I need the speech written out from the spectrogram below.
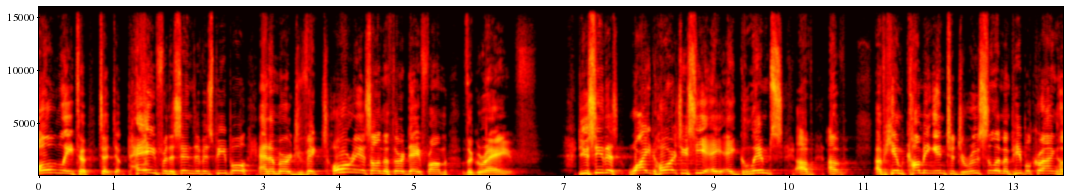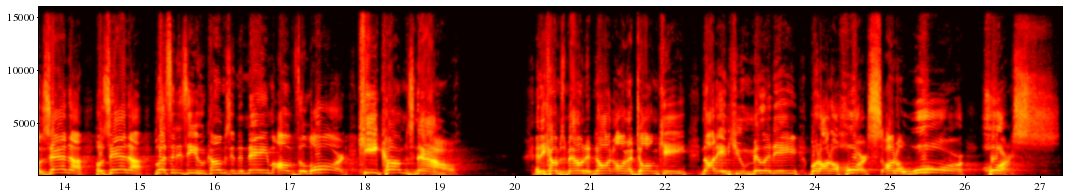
Only to, to, to pay for the sins of his people and emerge victorious on the third day from the grave. Do you see this white horse? You see a, a glimpse of, of, of him coming into Jerusalem and people crying, Hosanna, Hosanna, blessed is he who comes in the name of the Lord. He comes now. And he comes mounted not on a donkey, not in humility, but on a horse, on a war horse.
